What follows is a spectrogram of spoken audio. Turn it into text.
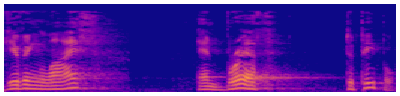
giving life and breath to people,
